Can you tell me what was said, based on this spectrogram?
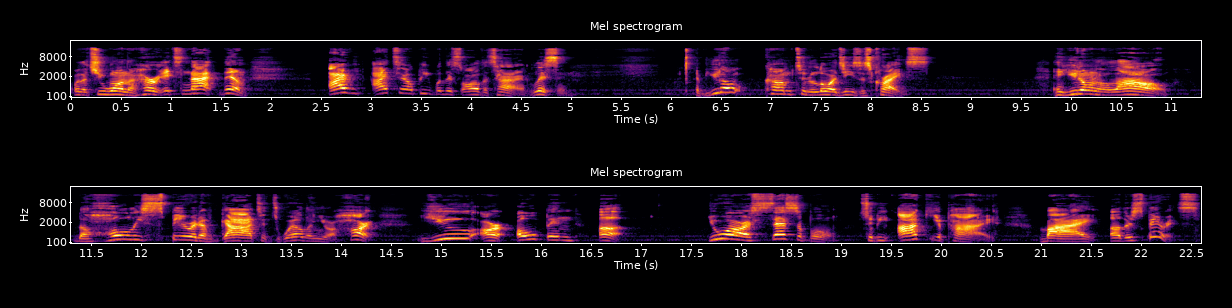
or that you want to hurt. It's not them. I I tell people this all the time. Listen, if you don't come to the Lord Jesus Christ and you don't allow the Holy Spirit of God to dwell in your heart, you are open up. You are accessible to be occupied by other spirits.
